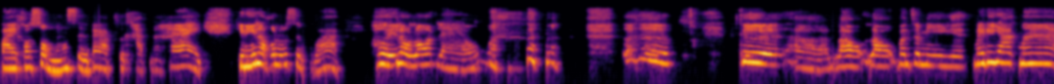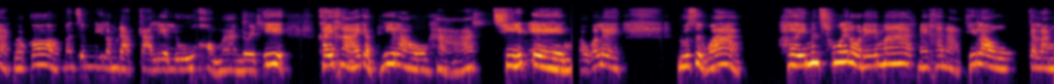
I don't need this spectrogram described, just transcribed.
ไปเขาส่งหนังสือแบบฝึกหัดมาให้ ทีนี้เราก็รู้สึกว่า เฮ้ยเรารอดแล้ว ก็คือคือเอ่อเราเรามันจะมีไม่ได้ยากมาก แล้วก็มันจะมีลำดับการเรียนรู้ของมันโดยที่คล้ายๆกับที่เราหาชีตเอง เราก็เลยรู้สึกว่าเฮ้ยมันช่วยเราได้มากในขณะที่เรากำลัง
